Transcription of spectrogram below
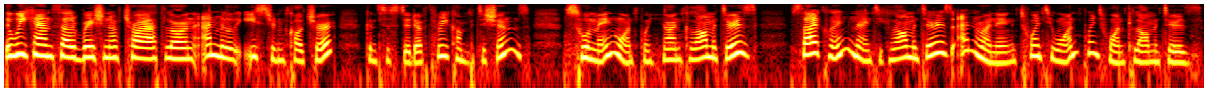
The weekend celebration of triathlon and Middle Eastern culture consisted of three competitions swimming 1.9 kilometers, cycling 90 kilometers, and running 21.1 kilometers.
